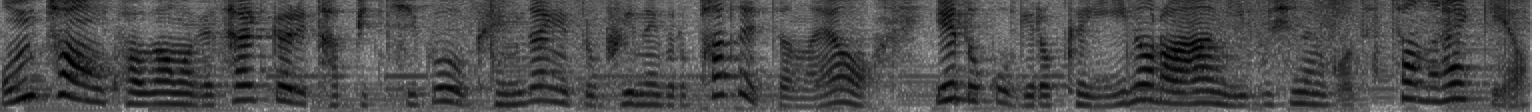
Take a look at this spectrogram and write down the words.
엄청 과감하게 살결이 다 비치고 굉장히 또 브이넥으로 파져있잖아요. 얘도 꼭 이렇게 inner랑 입으시는 거 추천을 할게요.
